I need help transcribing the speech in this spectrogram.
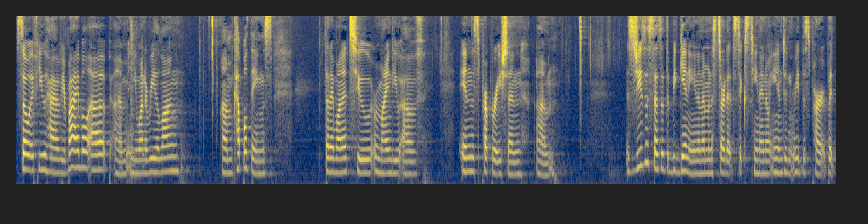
So if you have your Bible up um, and you want to read along, a um, couple things that I wanted to remind you of in this preparation um, as Jesus says at the beginning, and I'm going to start at 16. I know Ian didn't read this part, but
